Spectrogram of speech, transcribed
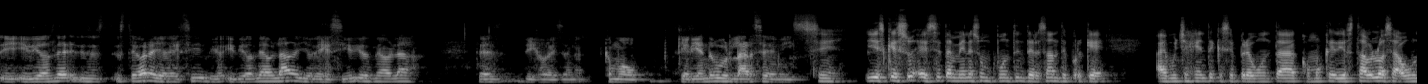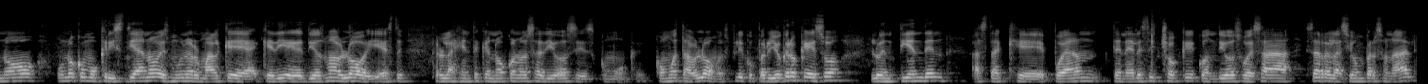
¿y, y Dios le, usted ora? Yo le dije, sí, ¿y Dios le ha hablado? Y yo le dije, sí, Dios me ha hablado. Entonces dijo eso, ¿no? Como queriendo burlarse de mí. Sí, y es que eso, ese también es un punto interesante porque hay mucha gente que se pregunta cómo que Dios te habló. O sea, uno, uno como cristiano es muy normal que, que diga Dios me habló y esto, pero la gente que no conoce a Dios es como que, ¿cómo te habló? Me explico. Pero yo creo que eso lo entienden hasta que puedan tener ese choque con Dios o esa, esa relación personal.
